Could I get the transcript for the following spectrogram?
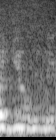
โอ้ยุง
